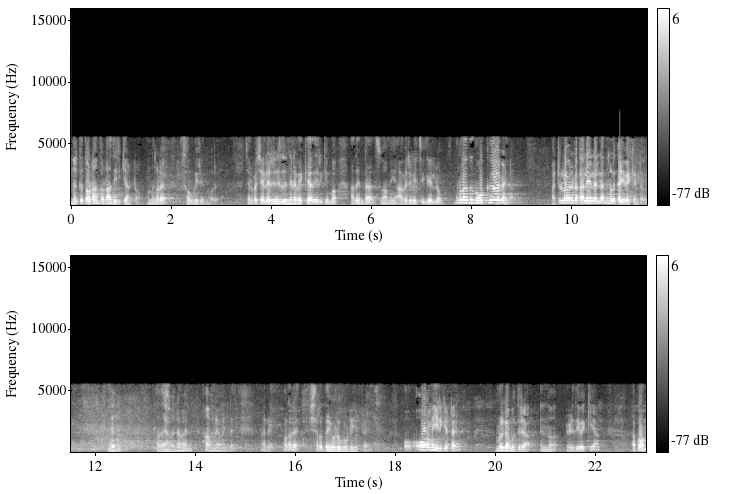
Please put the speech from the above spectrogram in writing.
നിങ്ങൾക്ക് തൊടാൻ തൊടാതിരിക്കാം കേട്ടോ. നിങ്ങളുടെ സൗകര്യം എന്ന് പറയും ചിലപ്പോൾ ചിലർ ഇതിങ്ങനെ വെക്കാതെ ഇരിക്കുമ്പോൾ അതെന്താ സ്വാമി അവർ വെച്ചില്ലല്ലോ. നിങ്ങളത് നോക്കുകയേ വേണ്ട. മറ്റുള്ളവരുടെ തലയിലല്ല നിങ്ങൾ കൈവയ്ക്കേണ്ടത് അതെ അവനവൻ അവനവന്റെ നല്ല വളരെ ശ്രദ്ധയോട് കൂടിയിട്ട് ഓർമ്മയിരിക്കട്ടെ മൃഗമുദ്ര എന്ന് എഴുതി വയ്ക്കുക അപ്പം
